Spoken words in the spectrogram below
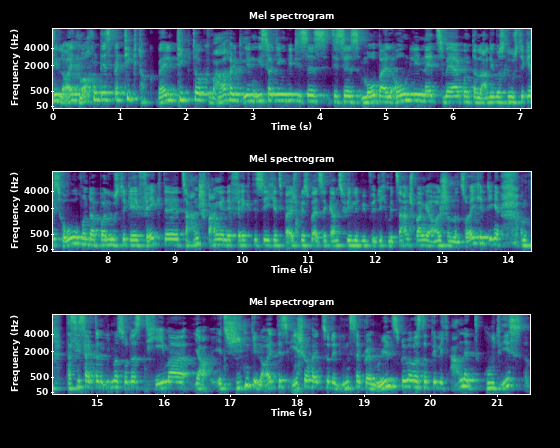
die Leute machen das bei TikTok, weil TikTok war halt irgendwie, ist halt irgendwie dieses, dieses Mobile-Only-Netzwerk und da lade ich was Lustiges hoch und ein paar lustige Effekte, Zahnspangen-Effekte sehe ich jetzt beispielsweise ganz viele, wie würde ich mit Zahnspange ausschauen und solche Dinge. Und das ist halt dann immer so das Thema, ja, jetzt schieben die Leute es eh schon halt zu den Instagram Reels rüber, was natürlich auch nicht gut ist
